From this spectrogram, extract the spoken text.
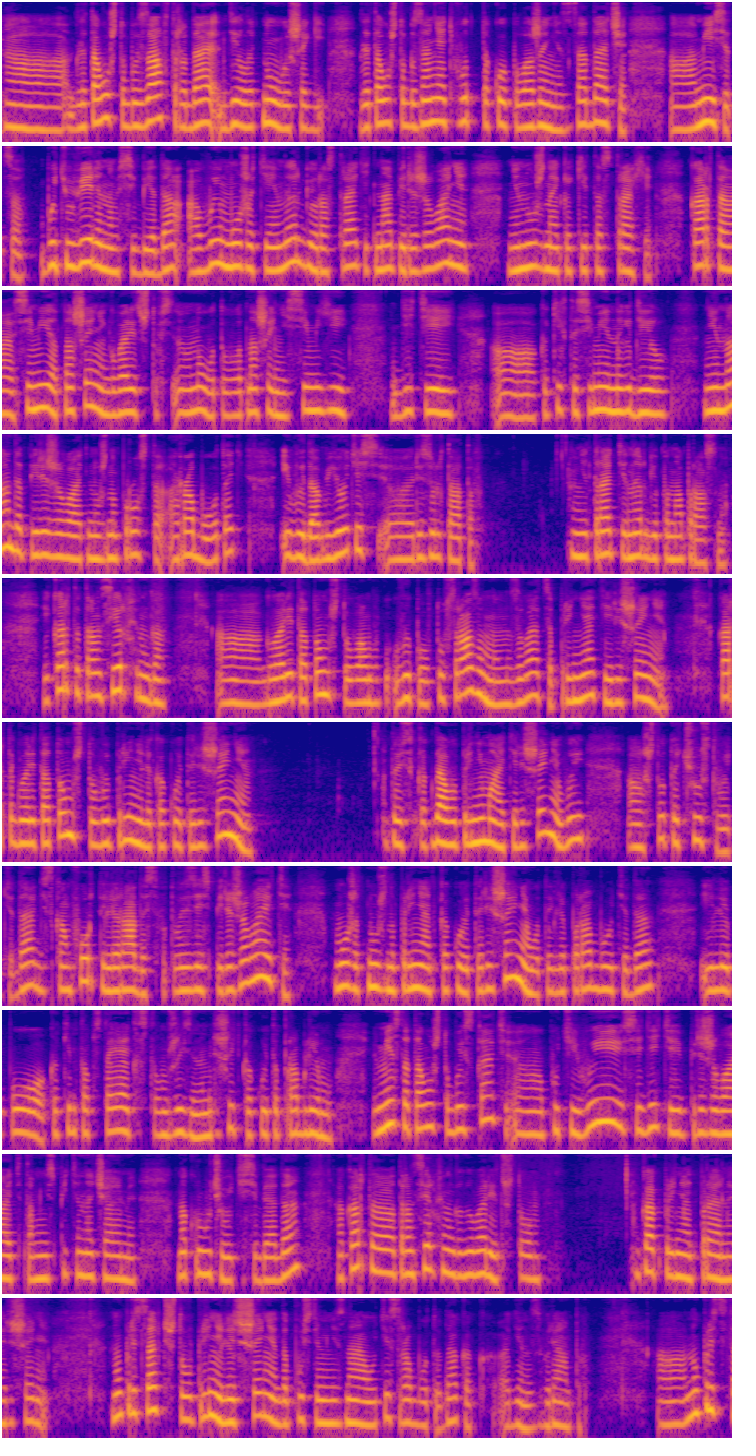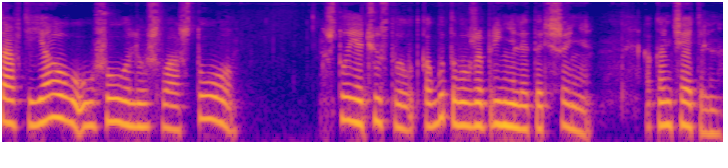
для того, чтобы завтра да, делать новые шаги, для того, чтобы занять вот такое положение. Задача а, месяца быть уверенным в себе, да, а вы можете энергию растратить на переживания, ненужные какие-то страхи. Карта семьи, отношений говорит, что ну, вот в отношении семьи, детей, а, каких-то семейных дел не надо переживать, нужно просто работать, и вы добьетесь э, результатов. Не тратьте энергию понапрасну. И карта трансерфинга а, говорит о том, что вам выпал туз разума, называется принятие решения. Карта говорит о том, что вы приняли какое-то решение. То есть, когда вы принимаете решение, вы а, что-то чувствуете, да, дискомфорт или радость. Вот вы здесь переживаете, может, нужно принять какое-то решение, вот или по работе, да, или по каким-то обстоятельствам жизненным решить какую-то проблему. Вместо того, чтобы искать э, пути, вы сидите, переживаете, там не спите ночами, накручиваете себя, да. А карта трансерфинга говорит, что как принять правильное решение. Ну, представьте, что вы приняли решение, допустим, не знаю, уйти с работы, да, как один из вариантов. А, ну, представьте, я ушел или ушла, что, что я чувствую, вот как будто вы уже приняли это решение окончательно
